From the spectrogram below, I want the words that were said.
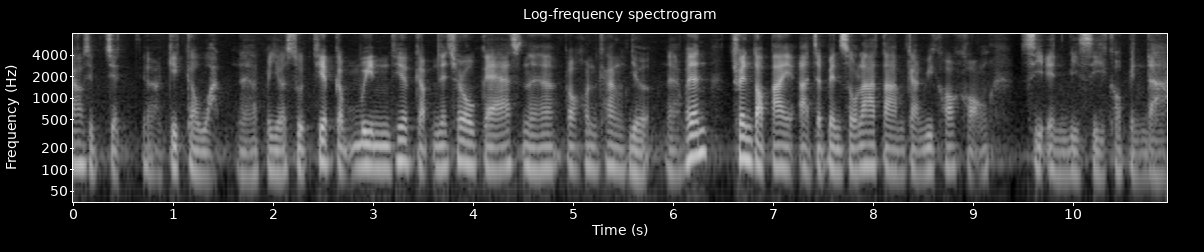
2,397 กิกะวัตนะไปเยอะสุดเทียบกับวินเทียบกับ natural gas นะฮะก็ค่อนข้างเยอะนะเพราะฉะนั้นเทรนด์ต่อไปอาจจะเป็นโซล่าตามการวิเคราะห์ของ CNBC ก็เป็นได้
